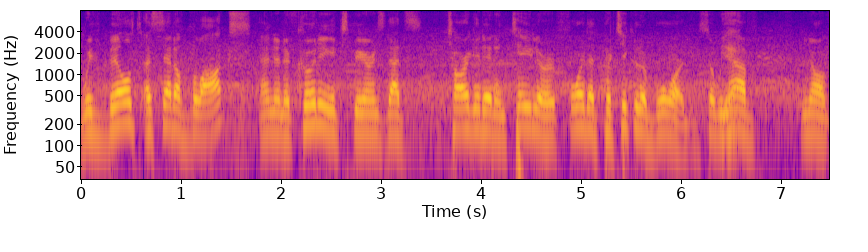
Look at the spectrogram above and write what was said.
we've built a set of blocks and then a coding experience that's targeted and tailored for that particular board. So we Yeah. have, you know,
